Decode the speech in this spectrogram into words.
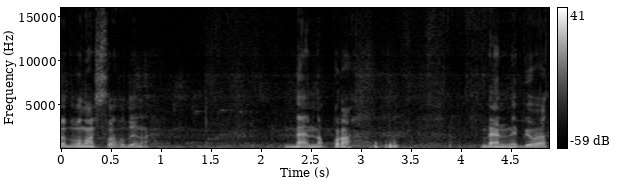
Це 12 година. Денна пора. Денний бювет.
